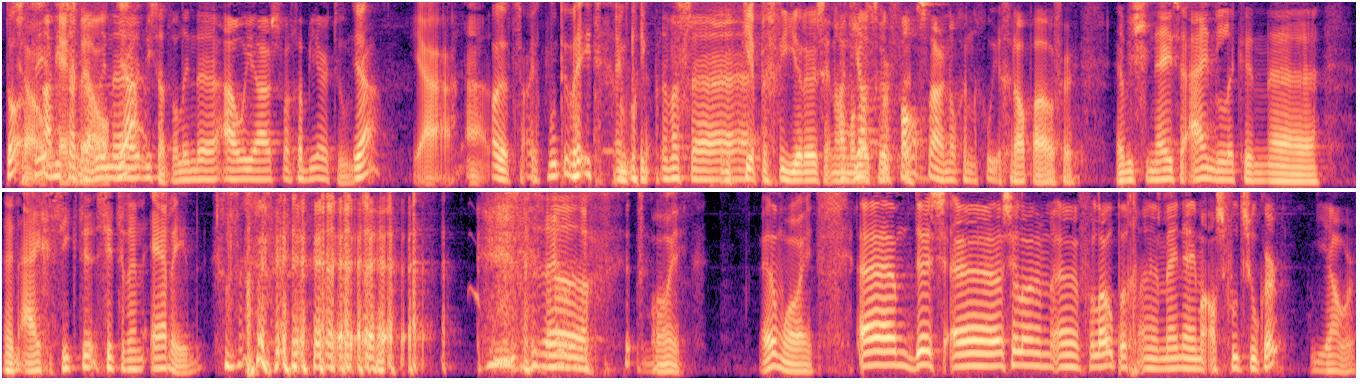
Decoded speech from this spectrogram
Toch? Zo. Nou, die, zat wel wel. in, de, Ja? die zat wel in de oude jaars van Gabier toen. Ja? Ja, Nou, Oh, dat zou ik moeten weten. en ik, dat was... eh het kippenvirus en allemaal dat Jasper soort... Vals daar nog een goede grap over. Hebben Chinezen eindelijk een, eh, een eigen ziekte? Zit er een R in? Dat is heel- Oh. Mooi. Heel mooi. Ehm, dus eh, zullen we hem eh, voorlopig eh, meenemen als voedzoeker? Ja hoor.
